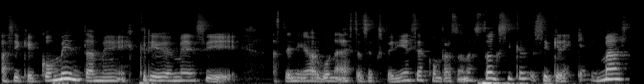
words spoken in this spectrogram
Así que coméntame, escríbeme si has tenido alguna de estas experiencias con personas tóxicas, si crees que hay más.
